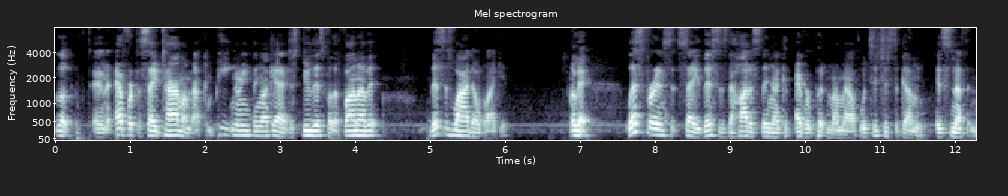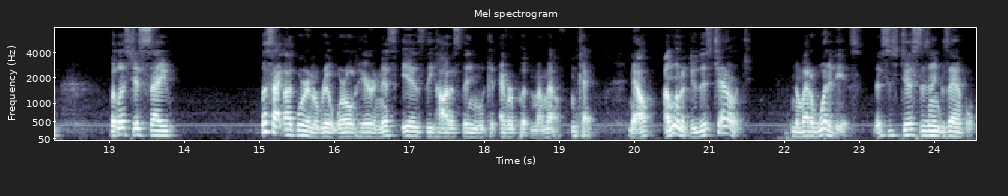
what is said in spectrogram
look, in an effort to save time, I'm not competing or anything like that. I just do this for the fun of it. This is why I don't like it. Okay, let's for instance say this is the hottest thing I could ever put in my mouth, which is just a gummy. It's nothing. But let's just say, let's act like we're in a real world here, and this is the hottest thing we could ever put in my mouth. Okay. Now, I'm going to do this challenge, no matter what it is. This is just as an example.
